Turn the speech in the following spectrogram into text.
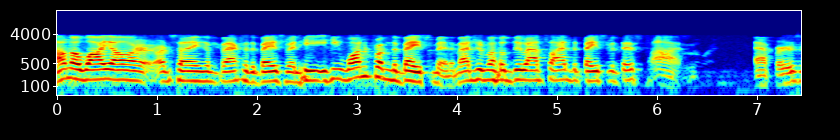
I don't know why y'all are, are saying back to the basement. He he won from the basement. Imagine what he'll do outside the basement this time. Effers.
